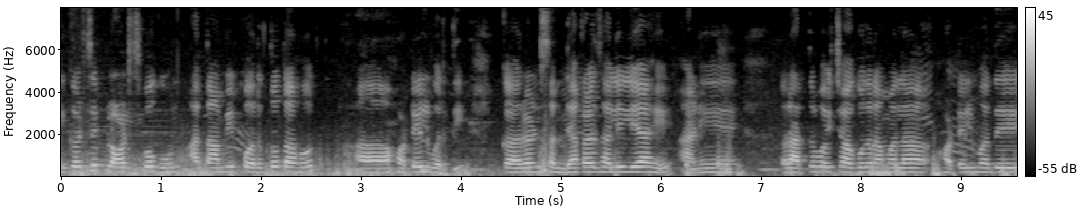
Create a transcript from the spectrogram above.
इकडचे प्लॉट्स बघून आता आम्ही परतत आहोत हॉटेलवरती. कारण संध्याकाळ झालेली आहे आणि रात्र व्हायच्या अगोदर आम्हाला हॉटेलमध्ये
